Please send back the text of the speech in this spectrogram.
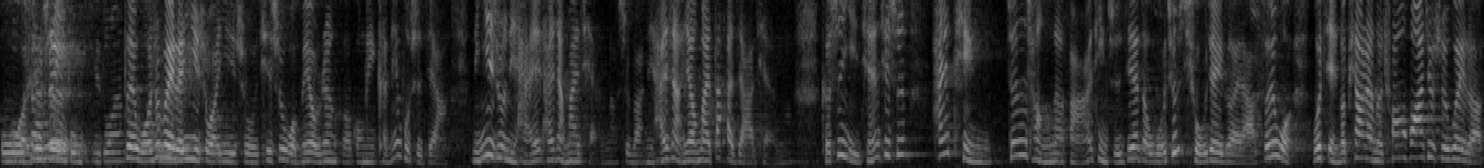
我就是种极端。对我是为了艺术而艺术，其实我没有任何功利，肯定不是这样。你艺术你还还想卖钱呢，是吧？你还想要卖大价钱呢？可是以前其实还挺真诚的，反而挺直接的。我就求这个呀，所以我我剪个漂亮的窗花，就是为了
